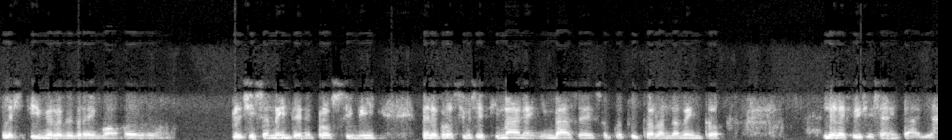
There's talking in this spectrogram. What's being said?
Le stime le vedremo eh, precisamente prossimi, nelle prossime settimane in base soprattutto all'andamento della crisi sanitaria.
